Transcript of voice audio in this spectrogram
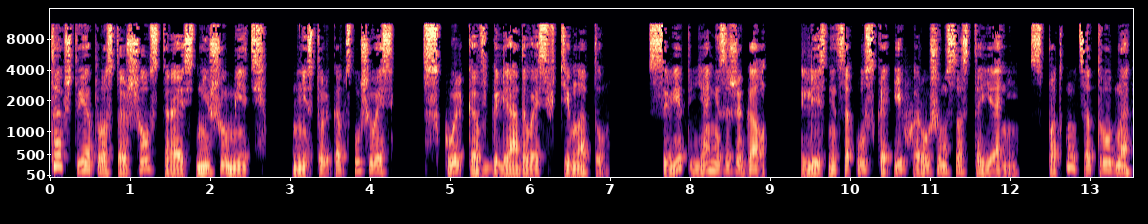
Так что я просто шел, стараясь не шуметь, не столько вслушиваясь, сколько вглядываясь в темноту. Свет я не зажигал. Лестница узкая и в хорошем состоянии. Споткнуться трудно,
